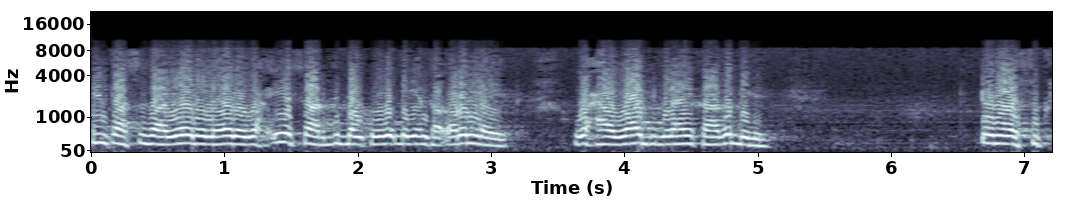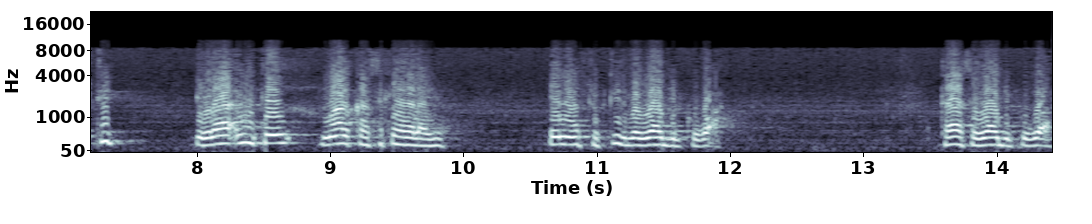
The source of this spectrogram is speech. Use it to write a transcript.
intaas sidaa yeeli lahaydoo wax ii saar dib baan kuuga dhigay intaad odhan lahayd. Waxaa waajib ilaahay kaaga dhigay inaad sugtid ilaa intuu maalkaasi ka helayo. Inaad sugtidba waajib kuga ah. Taasa waajib kuga ah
